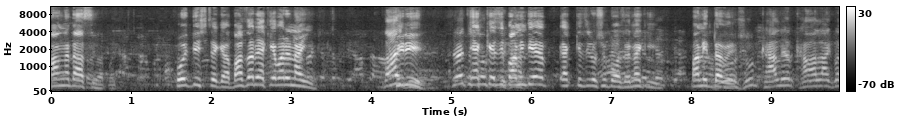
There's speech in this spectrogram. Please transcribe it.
ভাঙাটা আছে। পঁয়ত্রিশ টাকা বাজারে একেবারে নাই। ফ্রি। এক কেজি। পানি দিয়ে এক কেজি রসুন পাওয়া যায় নাকি? পানির দামে। রসুন খালে খাওয়া লাগবে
